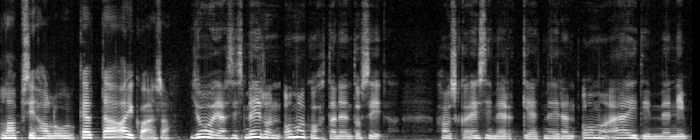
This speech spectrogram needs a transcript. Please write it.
lapsi haluaa käyttää aikaansa. Joo, ja siis meillä on omakohtainen tosi hauska esimerkki, että meidän oma äitimme niin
